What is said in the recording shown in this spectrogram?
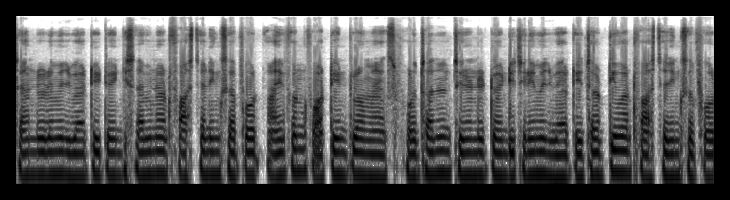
4700 mAh battery 27 watt fast charging support. iPhone 14 Pro Max 4323 mAh battery 30 watt fast charging support.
